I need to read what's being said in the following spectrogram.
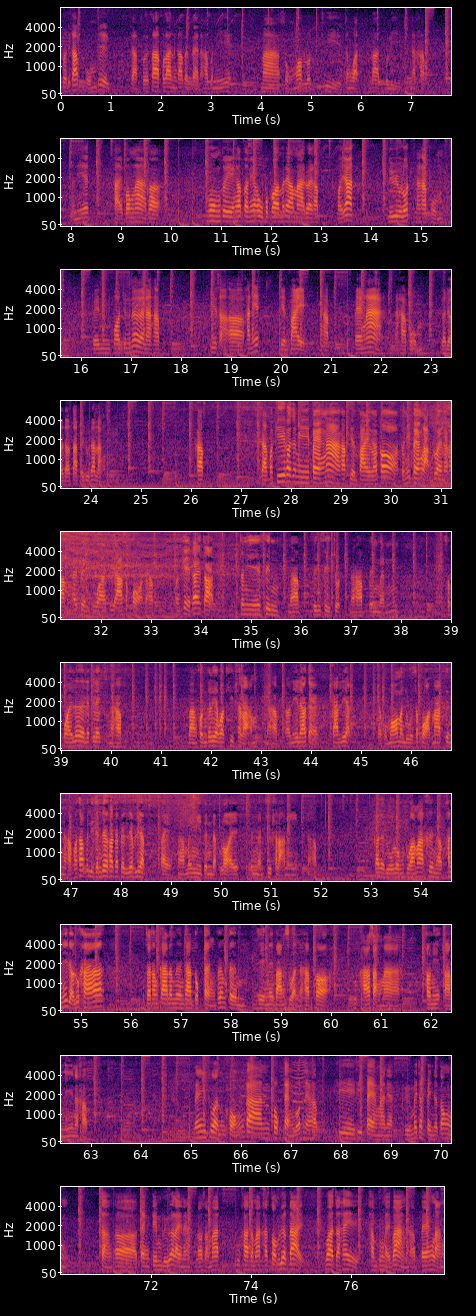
สวัสดีครับ ผมพี่เอกจากโตโยต้าโคราช1988 นะครับ วันนี้มาส่งมอบรถที่จังหวัดราชบุรีนะครับ อันนี้ถ่ายกล้องหน้าก็งงตัวเองครับ ตอนนี้อุปกรณ์ไม่ได้เอามาด้วยครับ ขออนุญาตรีวิวรถนะครับ ผมเป็น Fortuner นะครับ ที่สาคันนี้เปลี่ยนไฟนะครับ แปลงหน้านะครับผม แล้วเดี๋ยวเราตัดไปดูด้านหลังครับ จากเมื่อกี้ก็จะมีแปลงหน้าครับ เปลี่ยนไฟแล้วก็ตัวนี้แปลงหลังด้วยนะครับ ให้เป็นตัว GR Sport นะครับ สังเกตได้จากจะมีฟินนะครับฟิน 4 จุดนะครับ เป็นเหมือนสปอยเลอร์เล็ก ๆนะครับ บางคนก็เรียกว่าคีบฉลามนะครับอันนี้แล้วแต่การเรียก แต่ผมมองว่ามันดูสปอร์ตมากขึ้นนะครับ เพราะถ้าเป็นรีเจนเดอร์เขาจะเป็นเรียบๆไปนะครับไม่มีเป็นแบบรอยเป็นเหมือนคีบฉลามนี้นะครับ ก็จะดูลงตัวมากขึ้นครับคันนี้เดี๋ยวลูกค้า จะทำการดำเนินการตกแต่งเพิ่มเติมเองในบางส่วนนะครับ ก็ลูกค้าสั่งมาเท่านี้ตามนี้นะครับ ในส่วนของการตกแต่งรถเนี่ยครับที่ที่แปลงมาเนี่ยคือไม่จำเป็นจะต้องสั่งแต่งเต็มหรืออะไรนะรเราสามารถลูกค้าสามารถคัสตอมเลือกได้ ว่าจะให้ทำตรงไหนบ้างนะครับ แปลงหลัง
